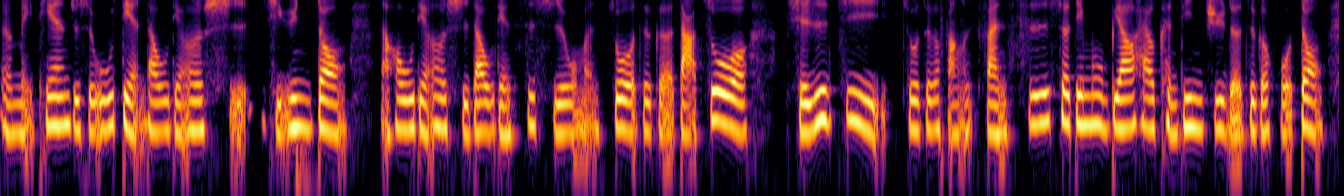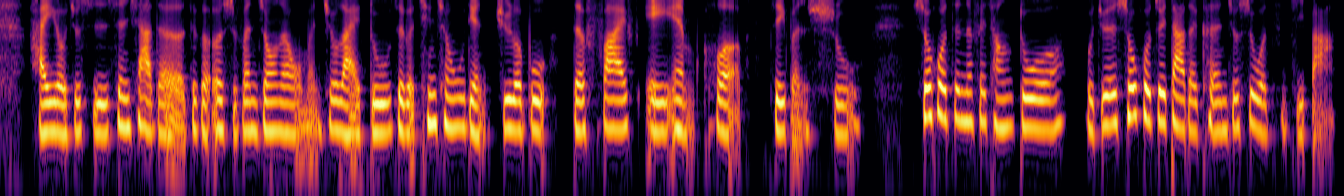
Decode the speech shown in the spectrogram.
呃每天就是五点到五点二十一起运动，然后五点二十到五点四十我们做这个打坐。写日记、做这个反反思、设定目标，还有肯定句的这个活动，还有就是剩下的这个二十分钟呢，我们就来读这个清晨五点俱乐部的 Five A.M. Club 这本书，收获真的非常多。我觉得收获最大的可能就是我自己吧，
